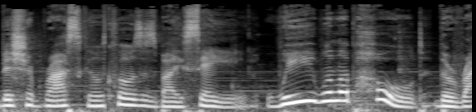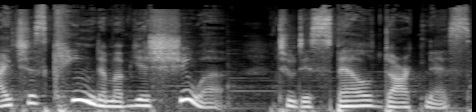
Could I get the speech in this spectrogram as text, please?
Bishop Roscoe closes by saying, We will uphold the righteous kingdom of Yeshua to dispel darkness.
